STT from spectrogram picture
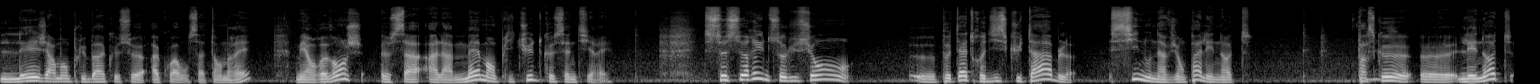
légèrement plus bas que ce à quoi on s'attendrait, mais en revanche, euh, ça a la même amplitude que sentiré. Ce serait une solution euh, peut-être discutable si nous n'avions pas les notes. Parce que euh, les notes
